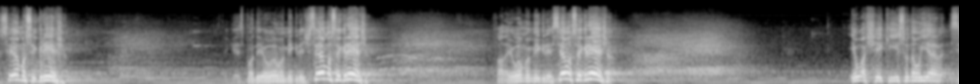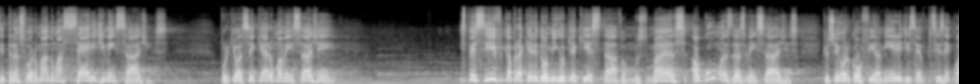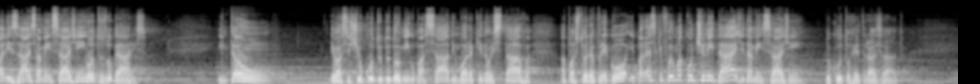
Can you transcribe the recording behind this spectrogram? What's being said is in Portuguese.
Você ama a sua igreja? Tem que responder, eu amo a minha igreja. Você ama a sua igreja? Fala, eu amo a minha igreja. Você ama a sua igreja? Eu achei que isso não ia se transformar numa série de mensagens, porque eu achei que era uma mensagem específica para aquele domingo que aqui estávamos, mas algumas das mensagens que o Senhor confia a mim, Ele disse: é preciso equalizar essa mensagem em outros lugares. Então, eu assisti o culto do domingo passado, embora aqui não estava, a pastora pregou e parece que foi uma continuidade da mensagem do culto retrasado.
